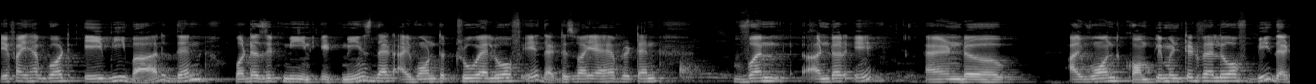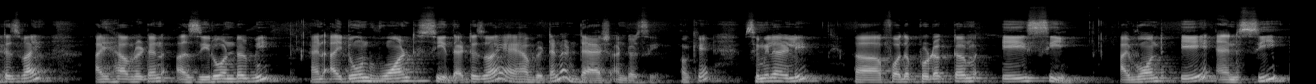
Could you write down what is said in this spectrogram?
If i have got ab bar then what does it mean? It means that i want the true value of a. That is why i have written 1 under a. And uh, i want complemented value of b. That is why i have written a 0 under b. And i don't want c. That is why i have written a dash under c. Okay? Similarly uh, for the product term ac i want a and c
